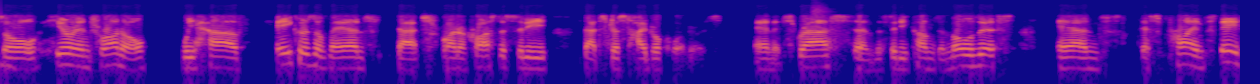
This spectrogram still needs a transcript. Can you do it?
So here in Toronto, we have acres of land that run across the city that's just hydro corridors and it's grass, and the city comes and mows it, and this prime space,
